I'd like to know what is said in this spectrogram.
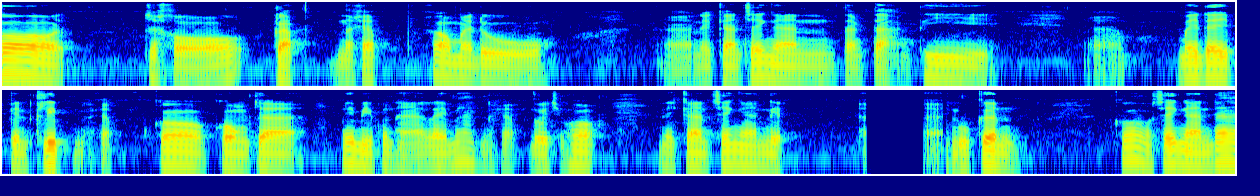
ก็จะขอกลับนะครับ เข้ามาดูในการใช้งานต่างๆที่ไม่ได้เป็นคลิปนะครับ ก็คงจะไม่มีปัญหาอะไรมากนะครับ โดยเฉพาะในการใช้งานเน็ต Google ก็ใช้งานได้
